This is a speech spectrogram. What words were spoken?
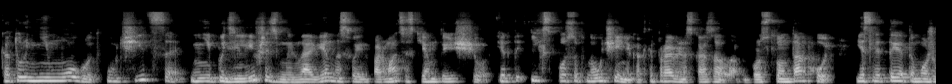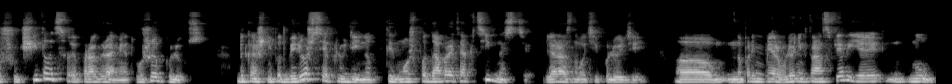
которые не могут учиться, не поделившись мгновенно своей информацией с кем-то еще. Это их способ научения, как ты правильно сказала. Просто он такой. Если ты это можешь учитывать в своей программе, это уже плюс. Ты, конечно, не подберешь всех людей, но ты можешь подобрать активности для разного типа людей. Эм, например, в Learning Transfer я ну,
